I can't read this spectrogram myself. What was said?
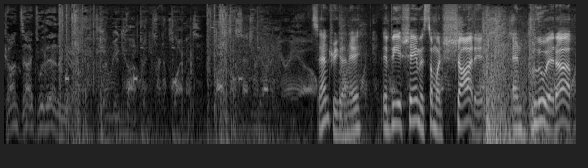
Contact with enemy. UAV recon ready for deployment. Hostile sentry gun in your AO. Sentry gun, eh? It'd be a shame if someone shot it and blew it up.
